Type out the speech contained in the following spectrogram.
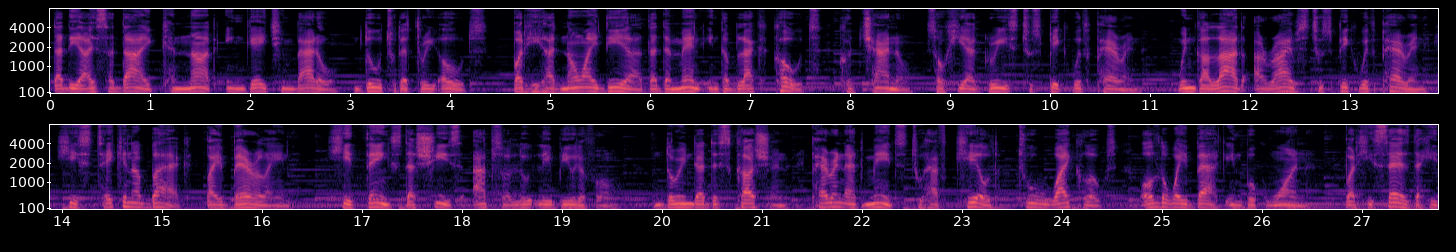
that the Aes Sedai cannot engage in battle due to the Three Oaths, but he had no idea that the men in the black coats could channel, so he agrees to speak with Perrin. When Galad arrives to speak with Perrin, he's taken aback by Berelain. He thinks that she's absolutely beautiful. During that discussion, Perrin admits to have killed two White Cloaks all the way back in Book 1, but he says that he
